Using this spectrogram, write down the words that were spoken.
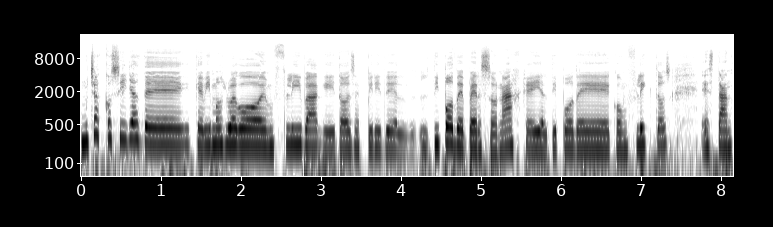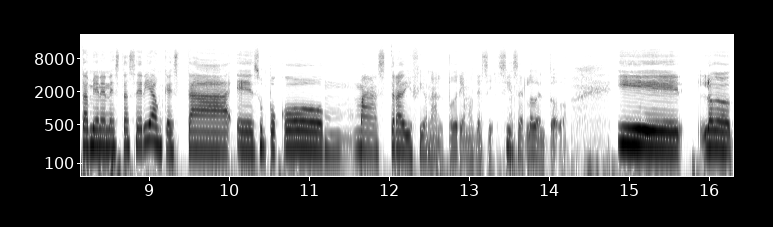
muchas cosillas de que vimos luego en Fleabag y todo ese espíritu y el, tipo de personaje y el tipo de conflictos están también en esta serie, aunque esta es un poco más tradicional, podríamos decir, sin serlo del todo. Y lo,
